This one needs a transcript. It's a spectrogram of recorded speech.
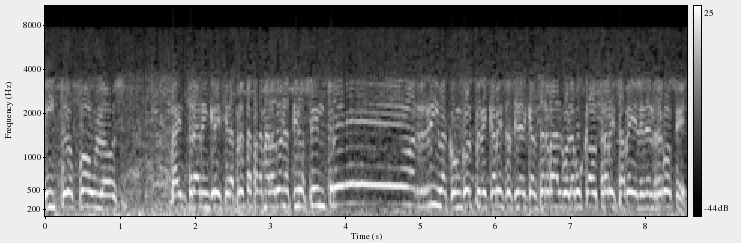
Mitropoulos va a entrar en Grecia. La pelota para Maradona, tiro centro. Arriba con golpe de cabeza sin alcanzar Balbo. La busca otra vez Abel en el rebote.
